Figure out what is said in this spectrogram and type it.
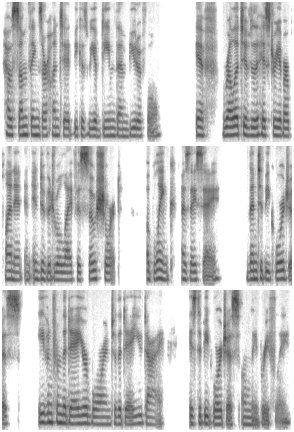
how some things are hunted because we have deemed them beautiful. If, relative to the history of our planet, an individual life is so short, a blink, as they say, then to be gorgeous, even from the day you're born to the day you die, is to be gorgeous only briefly.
